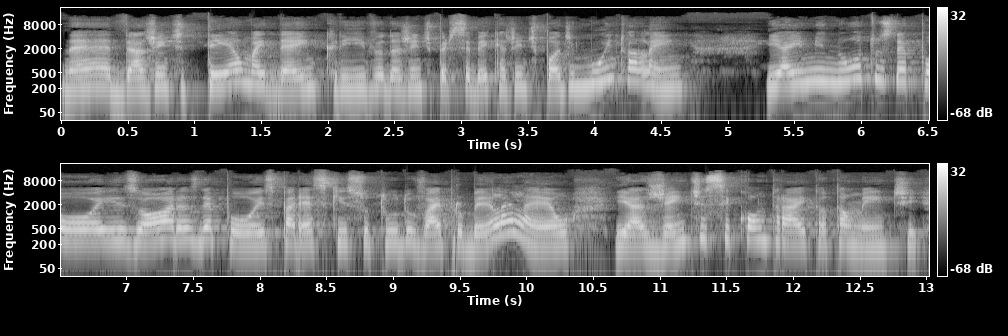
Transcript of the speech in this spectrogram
Né? Da gente ter uma ideia incrível, da gente perceber que a gente pode ir muito além. E aí, minutos depois, horas depois, parece que isso tudo vai para o beleléu e a gente se contrai totalmente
